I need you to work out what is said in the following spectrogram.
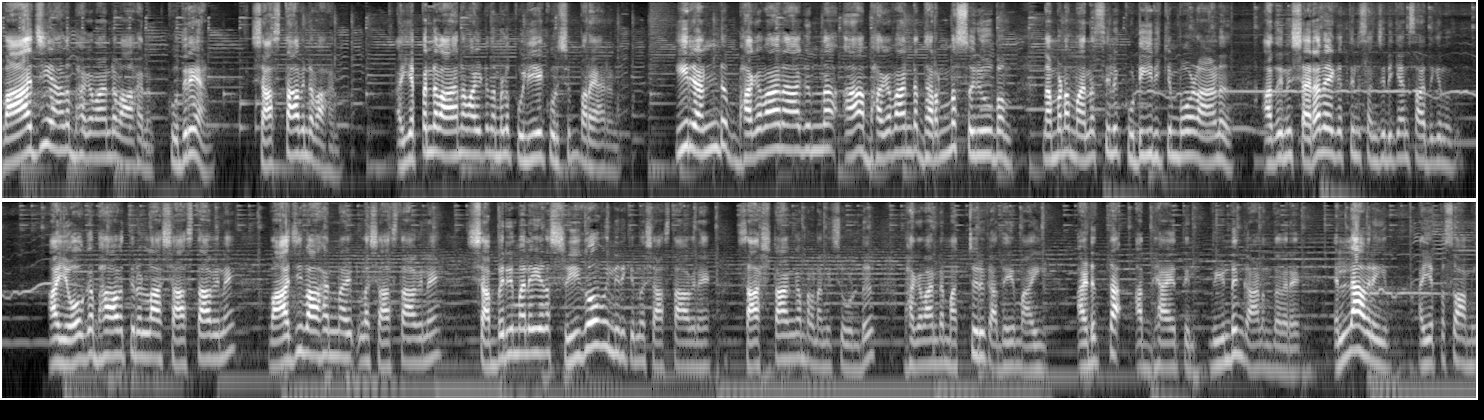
വാജിയാണ് ഭഗവാന്റെ വാഹനം കുതിരയാണ് ശാസ്താവിന്റെ വാഹനം. അയ്യപ്പന്റെ വാഹനമായിട്ട് നമ്മൾ പുലിയെക്കുറിച്ചും പറയാറുണ്ട്. ഈ രണ്ടും ഭഗവാനാകുന്ന ആ ഭഗവാന്റെ ധർമ്മസ്വരൂപം നമ്മുടെ മനസ്സിൽ കുടിയിരിക്കുമ്പോഴാണ് അതിന് ശരവേഗത്തിൽ സഞ്ചരിക്കാൻ സാധിക്കുന്നത്. ആ യോഗഭാവത്തിലുള്ള ആ ശാസ്താവിനെ വാജിവാഹനായിട്ടുള്ള ശാസ്താവിനെ ശബരിമലയുടെ ശ്രീകോവിലിരിക്കുന്ന ശാസ്താവിനെ സാഷ്ടാംഗം പ്രണമിച്ചുകൊണ്ട് ഭഗവാന്റെ മറ്റൊരു കഥയുമായി അടുത്ത അധ്യായത്തിൽ വീണ്ടും കാണുന്നവരെ എല്ലാവരെയും അയ്യപ്പസ്വാമി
